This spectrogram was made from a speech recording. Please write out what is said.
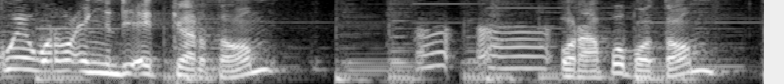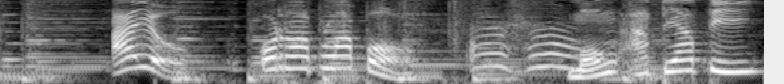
Kue waro ing ngendi Edgar, Tom? Ora apa-apa, Tom? Ayo, ora apa-apa. Mong hati-hati.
